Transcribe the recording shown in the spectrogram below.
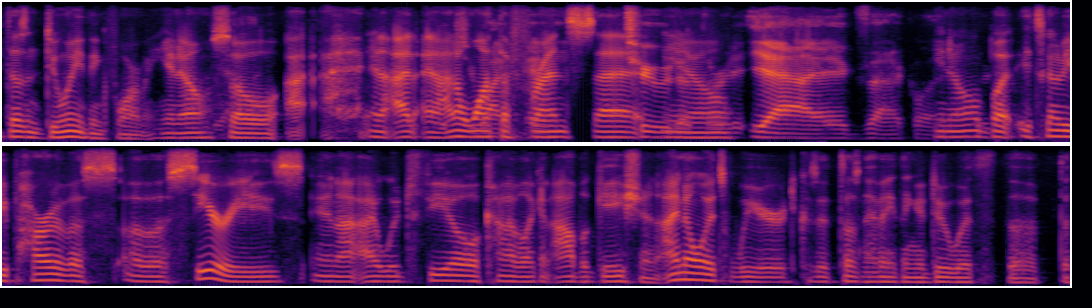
it doesn't do anything for me you know? So i and i and i don't you want the want friends set two you know? three. Yeah, exactly. you know but it's going to be part of a of a series and I, I would feel kind of like an obligation. I know it's weird because it doesn't have anything to do with the the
